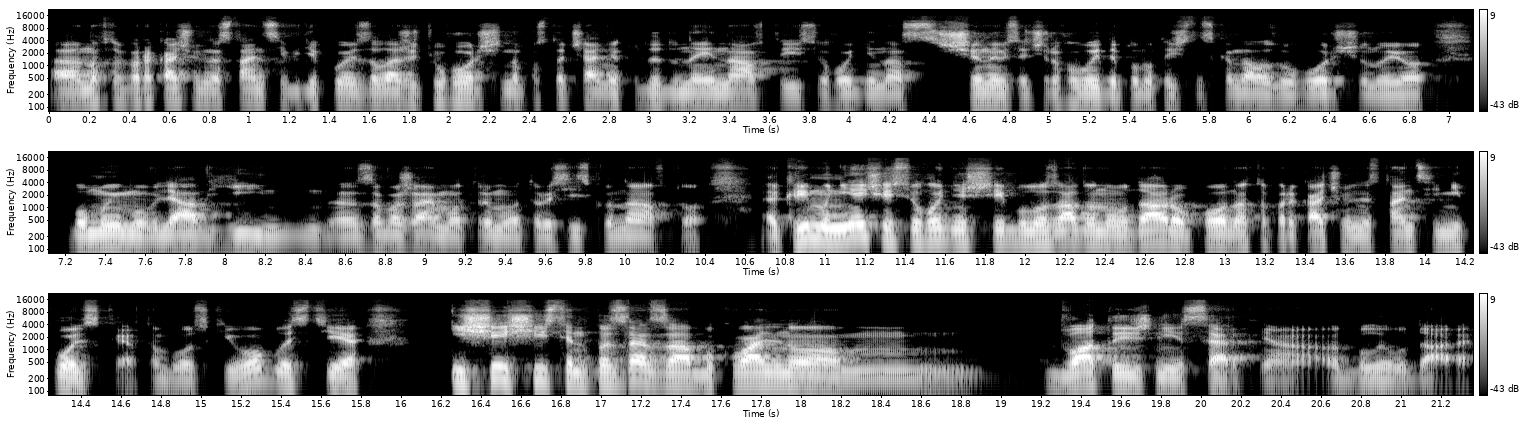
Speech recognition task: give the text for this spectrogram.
е, нафтоперекачувальна станція, від якої залежить Угорщина постачання туди до неї нафти. І сьогодні нас щинився черговий дипломатичний скандал з Угорщиною, бо ми, мовляв, їй заважаємо отримувати російську нафту. Крім Унєчі, сьогодні ще й було завдано удару по нафтоперекачувальній станції Нікольська в Тамбовській області, і ще шість НПЗ за буквально. Два тижні серпня були удари.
